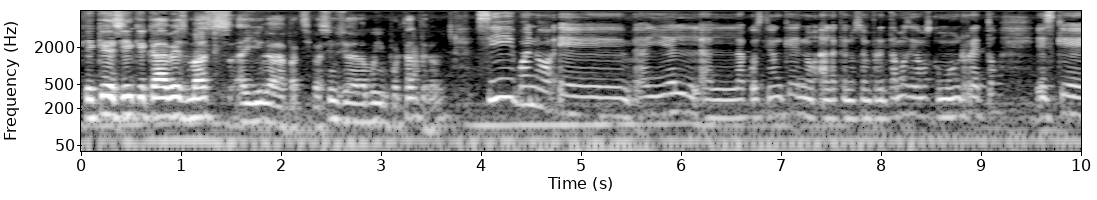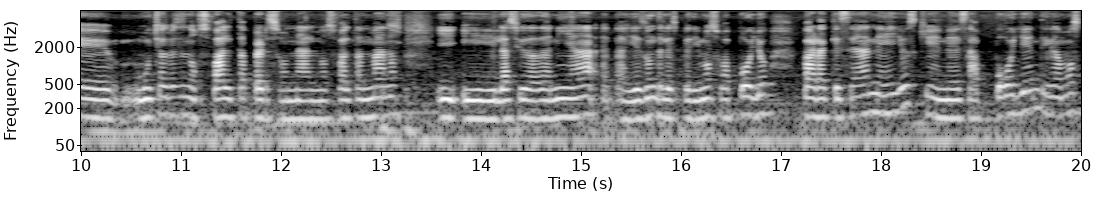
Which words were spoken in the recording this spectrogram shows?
Que hay que decir que cada vez más hay una participación ciudadana muy importante, ¿no? Sí, bueno, eh, ahí el- la cuestión que no- a la que nos enfrentamos, digamos, como un reto, es que muchas veces nos falta personal, nos faltan manos y, y la ciudadanía, ahí es donde les pedimos su apoyo para que sean ellos quienes apoyen, digamos,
